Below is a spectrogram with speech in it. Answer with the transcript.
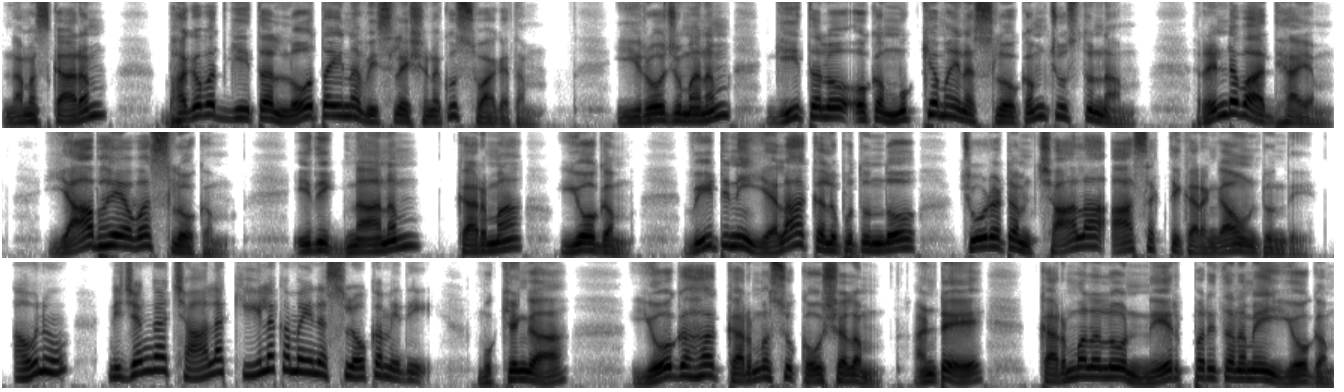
నమస్కారం. భగవద్గీత లోతైన విశ్లేషణకు స్వాగతం. ఈరోజు మనం గీతలో ఒక ముఖ్యమైన శ్లోకం చూస్తున్నాం. రెండవ అధ్యాయం యాభైవ శ్లోకం. ఇది జ్ఞానం కర్మ యోగం. వీటిని ఎలా కలుపుతుందో చూడటం చాలా ఆసక్తికరంగా ఉంటుంది. అవును నిజంగా చాలా కీలకమైన శ్లోకమిది ముఖ్యంగా యోగ కర్మసు కౌశలం అంటే కర్మలలో నేర్పరితనమే యోగం.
